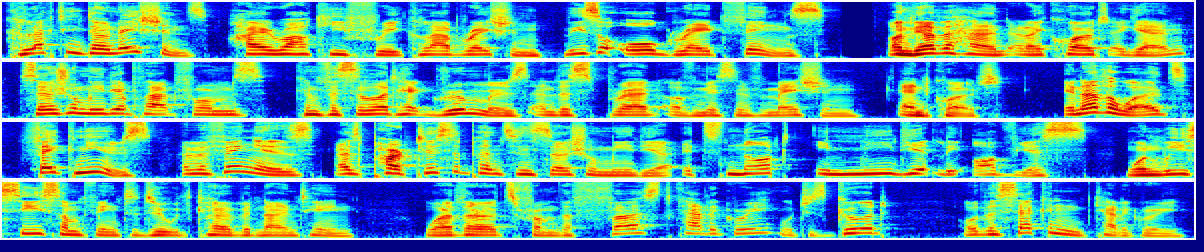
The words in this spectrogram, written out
collecting donations, hierarchy free collaboration. These are all great things. On the other hand, and I quote again, social media platforms can facilitate rumors and the spread of misinformation. End quote. In other words, fake news. And the thing is, as participants in social media, it's not immediately obvious when we see something to do with COVID 19, whether it's from the first category, which is good, or the second category,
